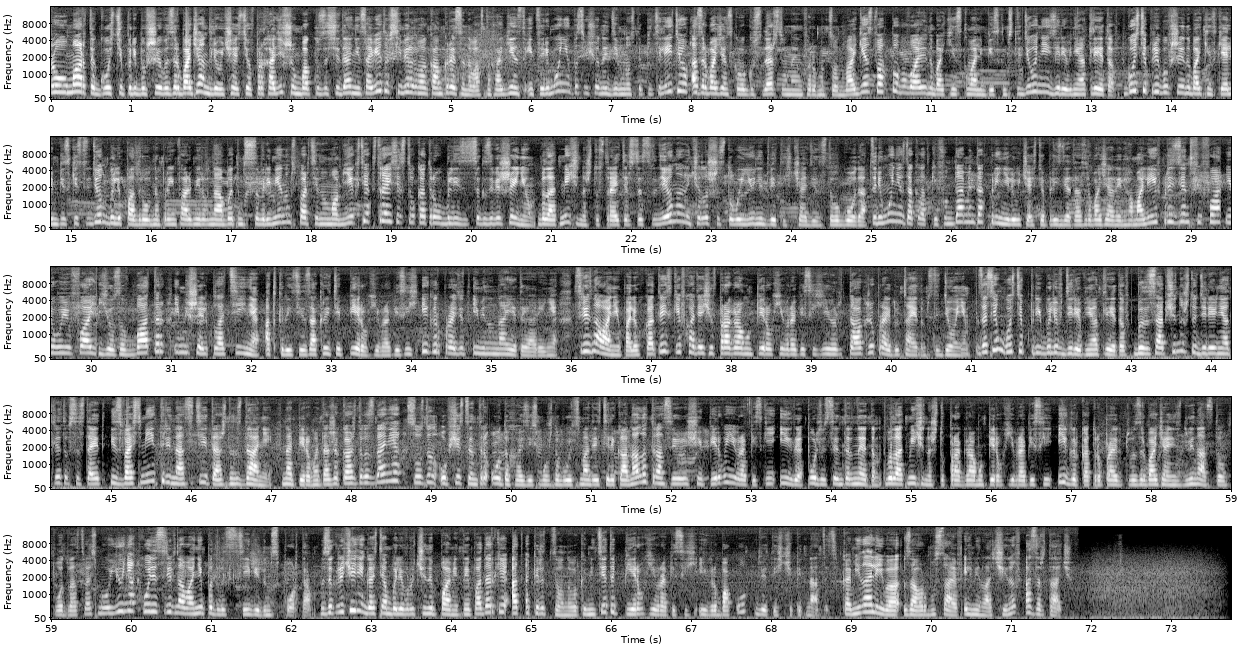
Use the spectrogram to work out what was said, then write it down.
2 марта гости, прибывшие в Азербайджан для участия в проходившем Баку заседании Совета Всемирного конгресса новостных агентств и церемонии, посвященной 95-летию Азербайджанского государственного информационного агентства, побывали на Бакинском олимпийском стадионе и деревне атлетов. Гости, прибывшие на Бакинский олимпийский стадион, были подробно проинформированы об этом современном спортивном объекте, строительство которого близится к завершению. Было отмечено, что строительство стадиона началось 6 июня 2011 года. В церемонии закладки фундамента приняли участие президент Азербайджана Ильхам Алиев, президент ФИФА и УЕФА УЕФА Йозеф Баттер и Мишель Платини. Открытие и закрытие первых европейских игр пройдет именно на этой арене. Соревнования по легкой атлетике, входящие в программу первых европейских игр, также пройдут на этом стадионе. Затем гости прибыли в деревню атлетов. Было сообщено, что деревня атлетов состоит из 8 13-этажных зданий. На первом этаже каждого здания создан общий центр отдыха. Здесь можно будет смотреть телеканалы, транслирующие первые европейские игры, пользоваться интернетом. Было отмечено, что программу первых европейских игр, которые пройдут в Азербайджане с 12 по 28 июня входят соревнования по 20 видам спорта. В заключение гостям были вручены памятные подарки от операционного комитета первых европейских игр Баку 2015. Камила Алиева, Заур Мусаев, Эльмин Лачинов, Азартач.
